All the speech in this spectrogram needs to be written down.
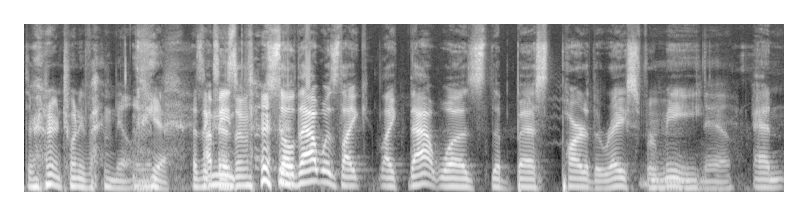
Three hundred twenty-five million. Yeah, that's I mean, so that was like like that was the best part of the race for me. Mm-hmm. yeah. and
